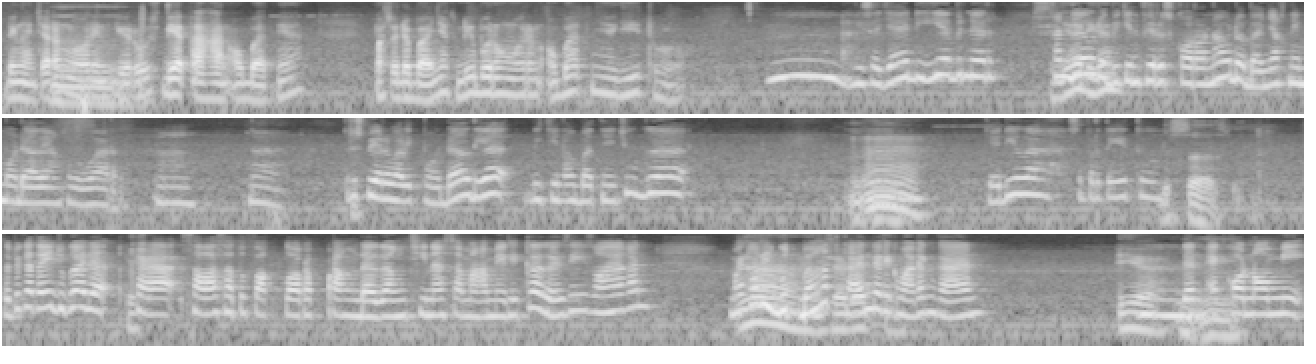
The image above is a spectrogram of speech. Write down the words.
dengan cara ngeluarin virus dia tahan obatnya pas udah banyak dia baru ngeluarin obatnya gitu loh Hmm, bisa jadi iya bener. Bisa Kan dia udah kan? bikin virus corona udah banyak nih modal yang keluar. Mm. Nah, terus biar balik modal dia bikin obatnya juga. Hmm. Jadilah seperti itu. bisa Tapi katanya juga ada kayak salah satu faktor perang dagang Cina sama Amerika gak sih? Soalnya kan mereka Nah, ribut banget kan banget dari kemarin kan. iya Dan ekonomi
